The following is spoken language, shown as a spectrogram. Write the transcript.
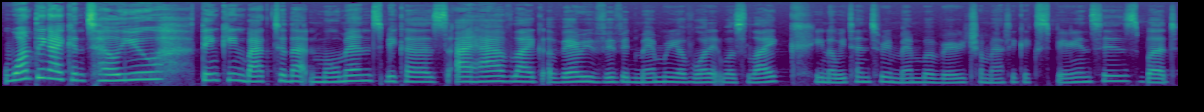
one thing I can tell you, thinking back to that moment, because I have like a very vivid memory of what it was like. You know, we tend to remember very traumatic experiences, but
